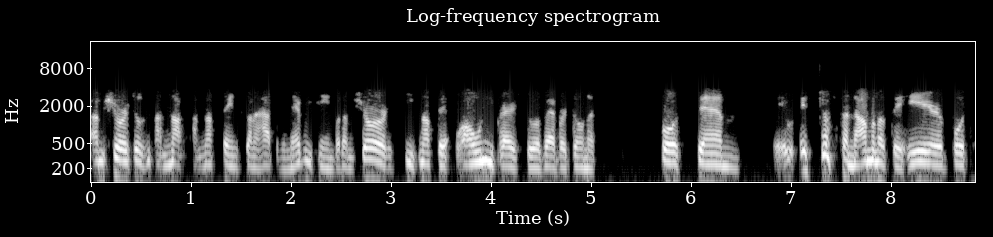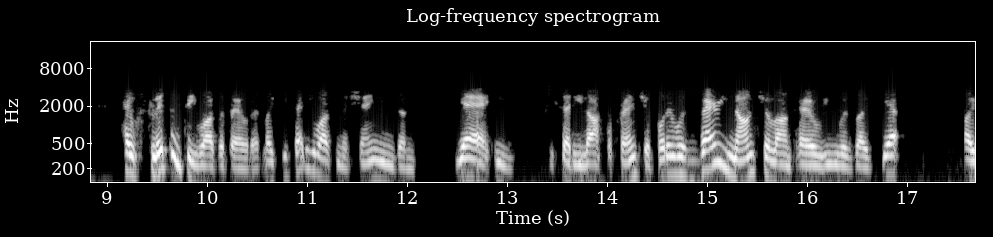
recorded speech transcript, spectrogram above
I'm sure it doesn't. I'm not. I'm not saying it's going to happen in every team, but I'm sure he's not the only person to have ever done it. But um, it, it's just phenomenal to hear. But how flippant he was about it. Like he said, he wasn't ashamed, and yeah, he he said he lost the friendship, but it was very nonchalant how he was like, yeah, I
